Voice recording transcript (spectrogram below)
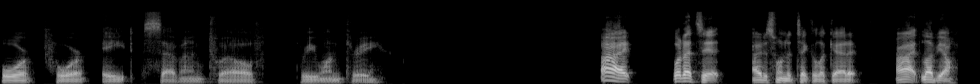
four, four, eight, seven, 12, three, one, three. All right. Well, that's it. I just wanted to take a look at it. All right. Love y'all.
